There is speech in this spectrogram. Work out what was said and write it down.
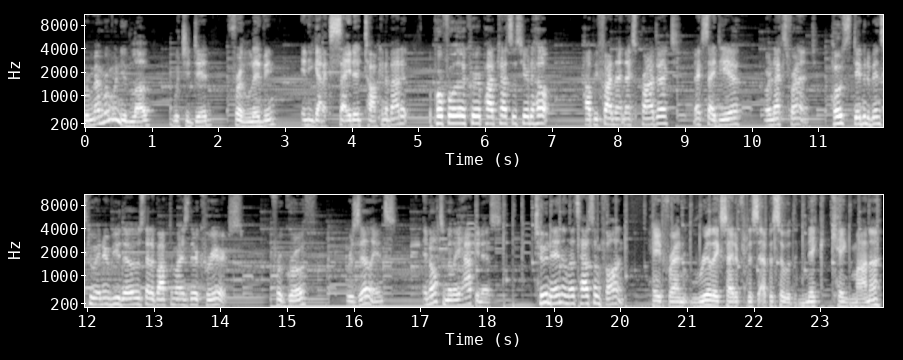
Remember when you loved what you did for a living and you got excited talking about it? The Portfolio Career Podcast is here to help. Help you find that next project, next idea, or next friend. Host David Dubinsky will interview those that have optimized their careers for growth, resilience, and ultimately happiness. Tune in and let's have some fun. Hey, friend, really excited for this episode with Nick Kengmana.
